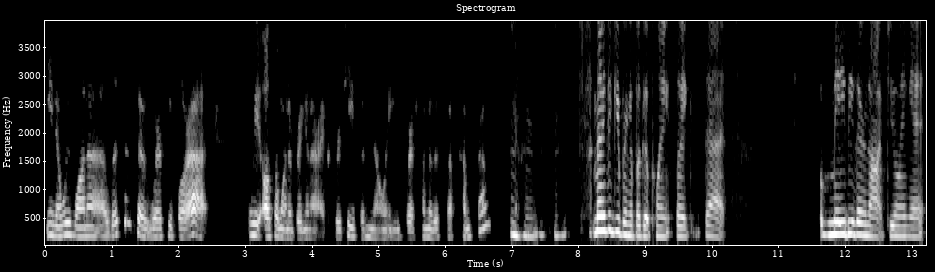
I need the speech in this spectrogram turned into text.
you know, we want to listen to where people are at. We also want to bring in our expertise of knowing where some of this stuff comes from. Mm-hmm, mm-hmm. I mean, I think you bring up a good point, like that maybe they're not doing it.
